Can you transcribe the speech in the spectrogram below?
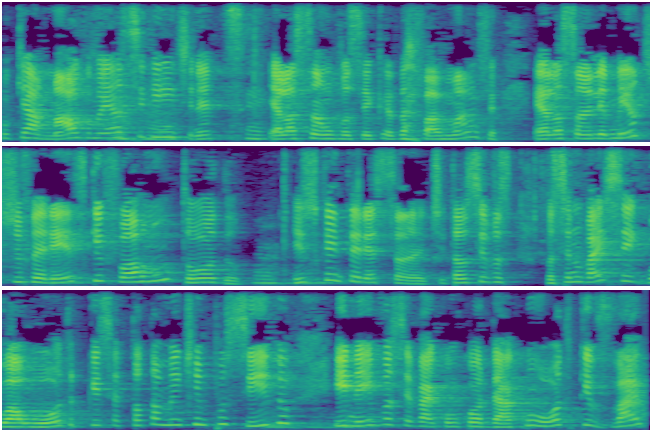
porque a amálgama é a uhum, seguinte, né? Sim. Elas são, você que é da farmácia, elas são elementos diferentes que formam um todo. Uhum. Isso que é interessante. Então, se você, você não vai ser igual ao outro, porque isso é totalmente impossível, uhum. e nem você vai concordar com o outro, que vai,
